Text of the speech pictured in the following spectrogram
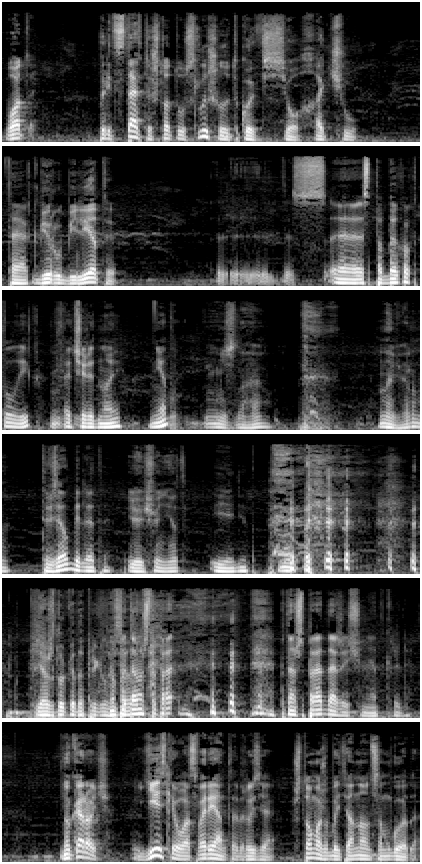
Вот представь, ты что-то услышал и такой, все, хочу. Так, Беру билеты. с, э, СПБ Коктейл Вик очередной. Нет? Не знаю. Наверное. Ты взял билеты? Я еще нет. И я нет. Я жду, когда Ну, пригласят. потому что, потому что продажи еще не открыли. Ну, короче, есть ли у вас варианты, друзья? Что может быть анонсом года?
